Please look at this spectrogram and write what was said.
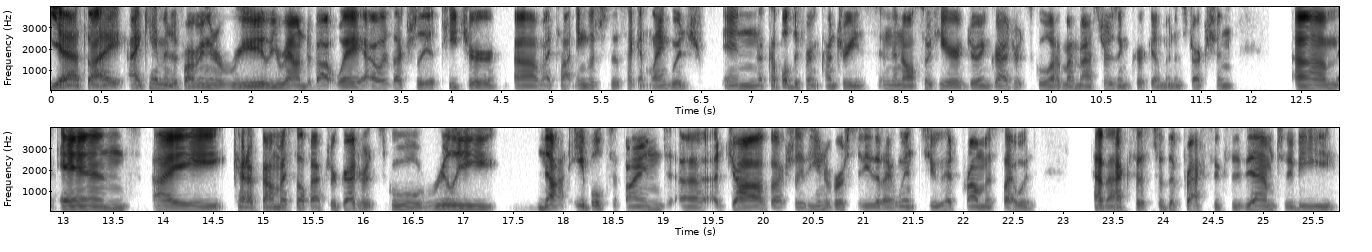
Yeah, so I, I came into farming in a really roundabout way. I was actually a teacher. Um, I taught English as a second language in a couple different countries, and then also here during graduate school, I have my master's in curriculum and instruction. Um, and I kind of found myself after graduate school really not able to find uh, a job. Actually, the university that I went to had promised I would have access to the praxis exam to be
